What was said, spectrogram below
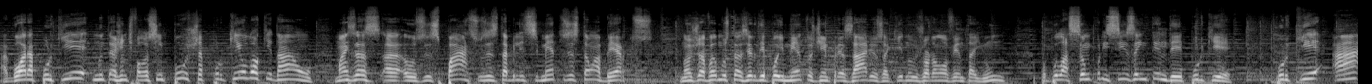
Agora, por que muita gente falou assim, puxa, por que o lockdown? Mas as- os espaços, os estabelecimentos estão abertos. Nós já vamos trazer depoimentos de empresários aqui no Jornal 91. A população precisa entender por quê. Porque há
